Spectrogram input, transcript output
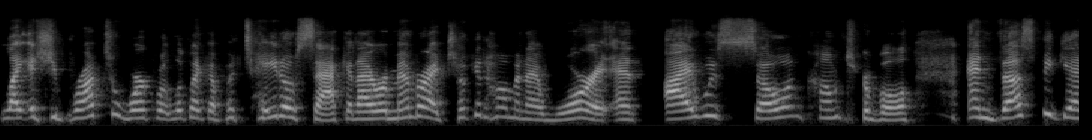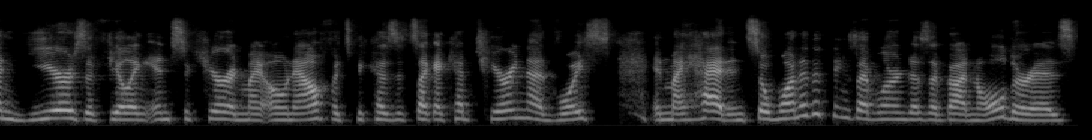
like, and she brought to work what looked like a potato sack. And I remember I took it home and I wore it. And I was so uncomfortable. And thus began years of feeling insecure in my own outfits because it's like I kept hearing that voice in my head. And so one of the things I've learned as I've gotten older is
